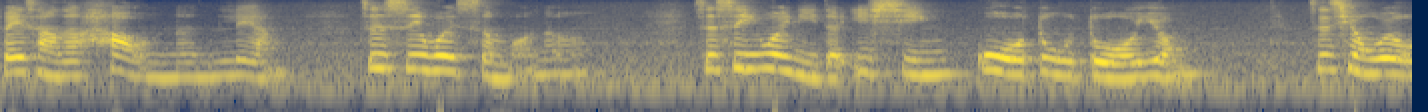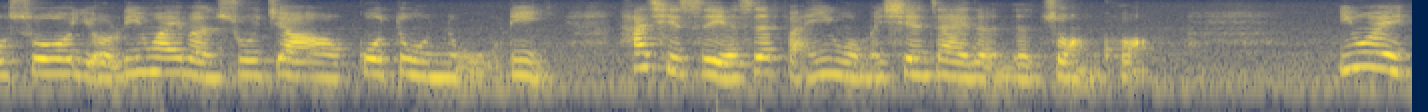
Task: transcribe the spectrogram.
非常的耗能量。这是因为什么呢？这是因为你的一心过度多用。之前我有说有另外一本书叫《过度努力》，它其实也是反映我们现在人的状况，因为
